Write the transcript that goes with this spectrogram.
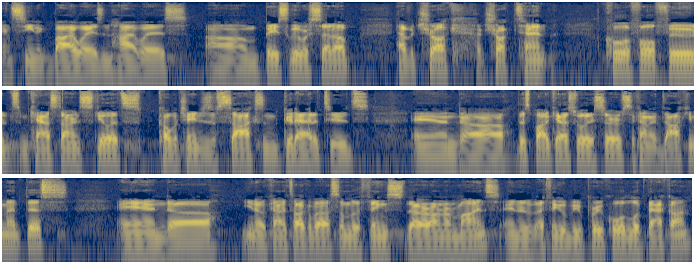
and scenic byways and highways. Um, basically, we're set up, have a truck, a truck tent, cooler full of food, some cast iron skillets, a couple changes of socks, and good attitudes. And uh, this podcast really serves to kind of document this and, uh, you know, kind of talk about some of the things that are on our minds. And I think it would be pretty cool to look back on.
